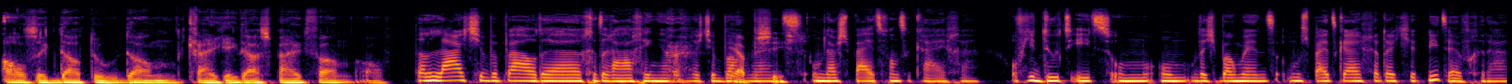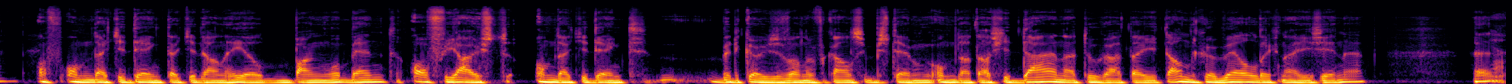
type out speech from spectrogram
als ik dat doe, dan krijg ik daar spijt van. Of dan laat je bepaalde gedragingen omdat je bang ja, bent om daar spijt van te krijgen. Of je doet iets om, om, omdat je bang bent om spijt te krijgen dat je het niet hebt gedaan. Of omdat je denkt dat je dan heel bang bent. Of juist omdat je denkt bij de keuze van een vakantiebestemming, omdat als je daar naartoe gaat, dat je het dan geweldig naar je zin hebt. Ja.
